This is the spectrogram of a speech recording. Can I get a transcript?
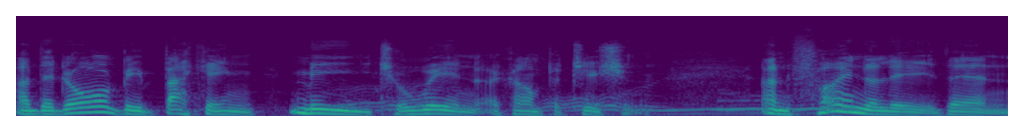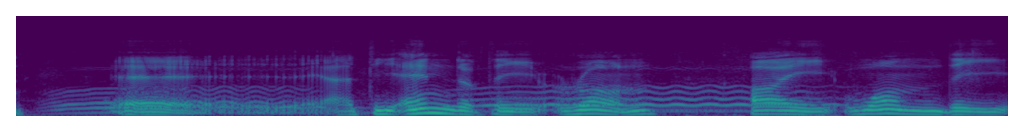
and they'd all be backing me to win a competition. And finally, then, uh, at the end of the run, I won the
